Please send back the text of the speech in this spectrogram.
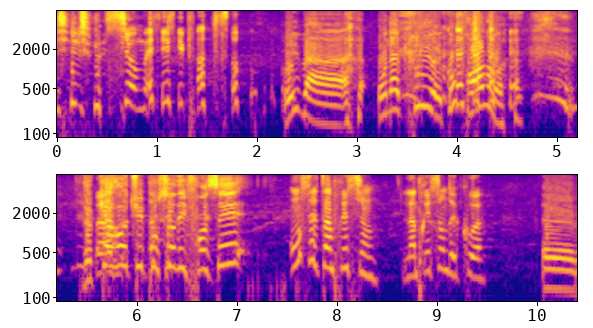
Je, je me suis emmêlé les pinceaux. Oui, bah, on a cru euh, comprendre. Donc 48% des Français. Ont cette impression. L'impression de quoi? Euh,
